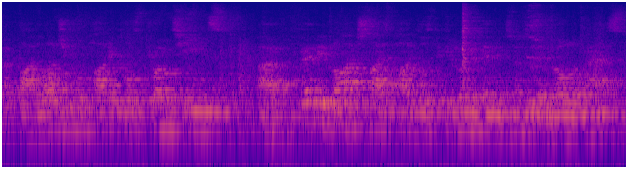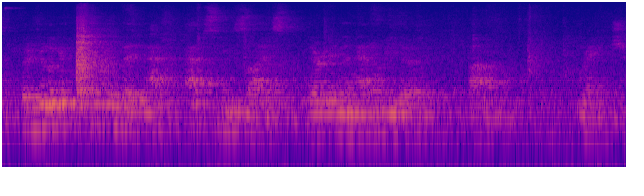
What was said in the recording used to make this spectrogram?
uh, biological particles, proteins, uh, fairly large sized particles if you look at them in terms of their molar mass. But if you look at the absolute size, they're in the nanometer um, range.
